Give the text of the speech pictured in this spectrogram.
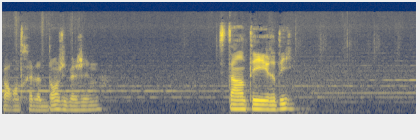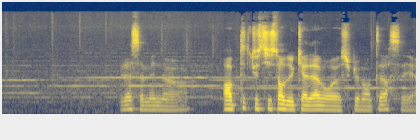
On va rentrer là-dedans, j'imagine. Et là, ça mène... Euh... Alors peut-être que cette histoire de cadavre euh, supplémentaire, c'est... Euh...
